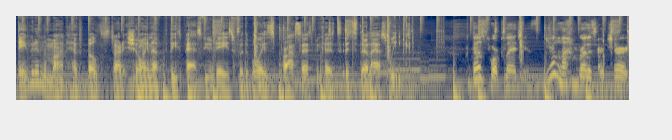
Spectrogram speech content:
David and Lamont have both started showing up these past few days for the boys' process because it's their last week. Those poor pledges. Your Line brothers are jerks.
